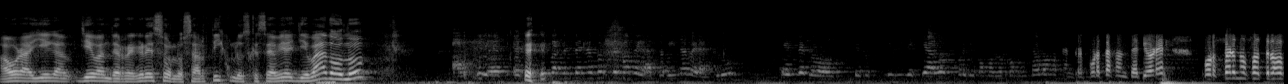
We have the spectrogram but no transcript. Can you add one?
ahora llegan, llevan de regreso los artículos que se habían llevado, ¿no? Así es, efectivamente en esos temas de gasolina Veracruz es de los, de los privilegiados porque como lo comentábamos en reportes anteriores, por ser nosotros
